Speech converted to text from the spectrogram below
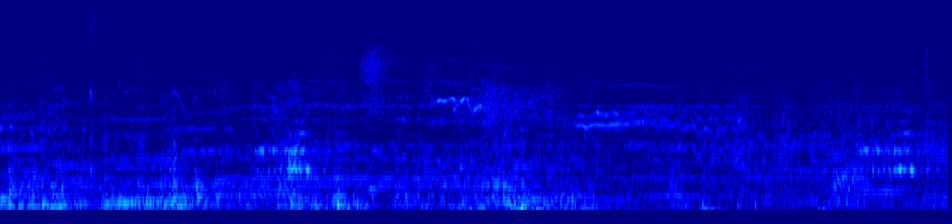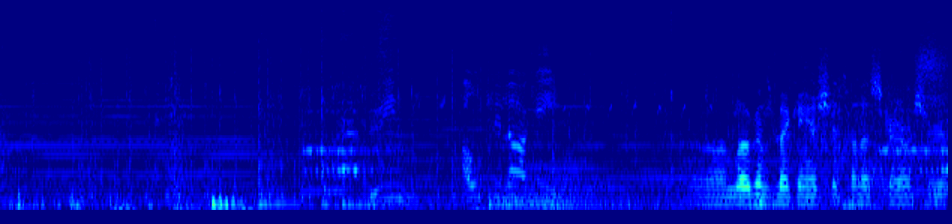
mister. Uh, Logan's making a shit ton of skirmishers.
